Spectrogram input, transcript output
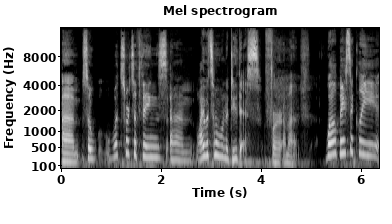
Um, so what sorts of things, um, why would someone want to do this for a month? Well, basically,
